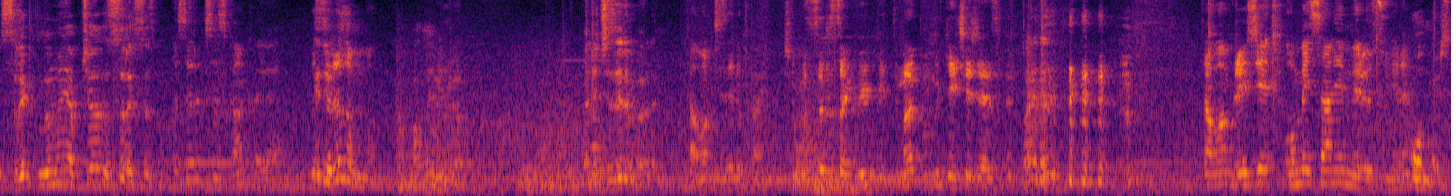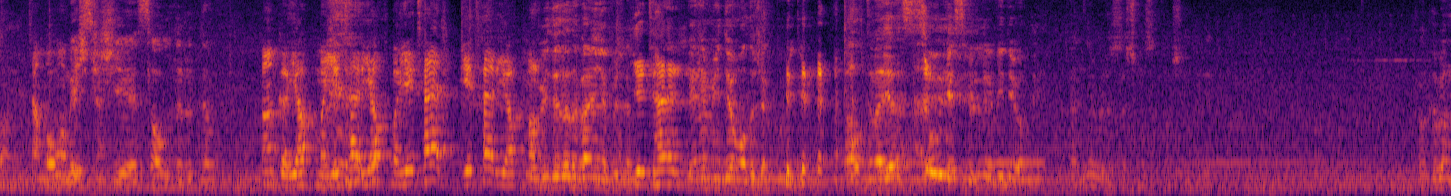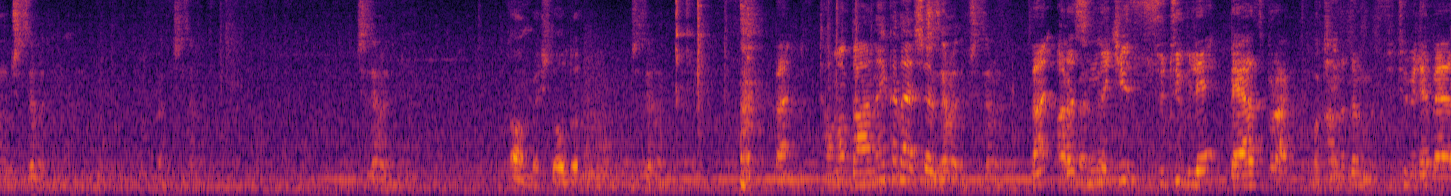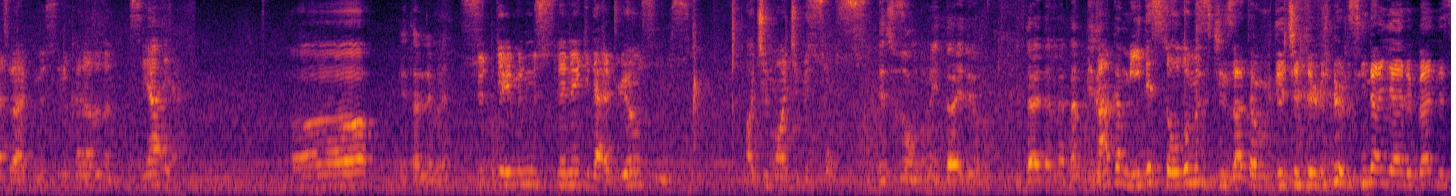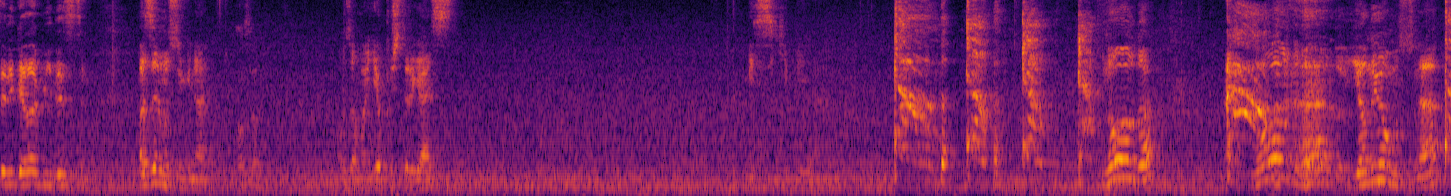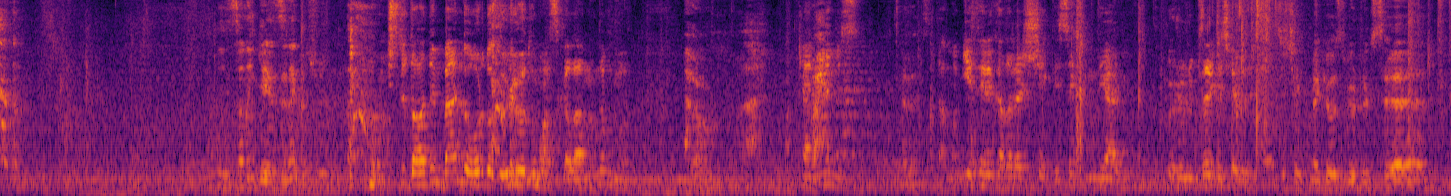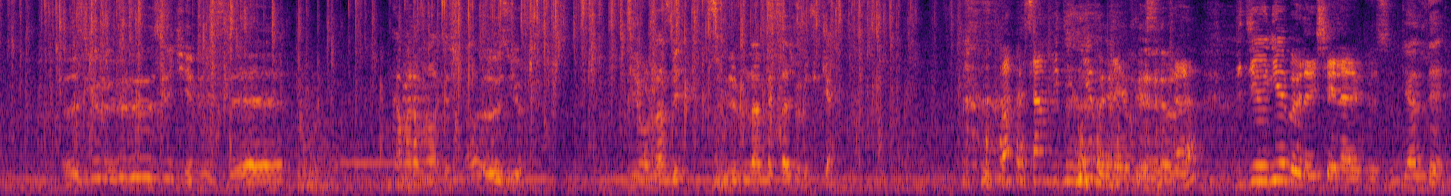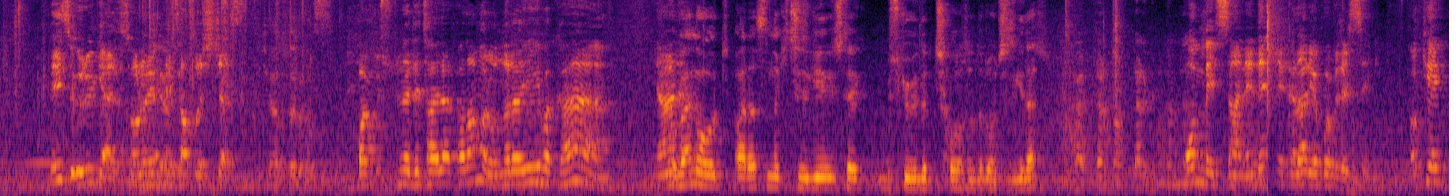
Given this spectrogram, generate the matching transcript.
Isırıklı mı yapacağız, ısırıksız mı? Isırıksız kanka ya. Ne Isıralım diyorsun? mı? Vallahi bilmiyorum. Bence çizelim böyle. Tamam çizelim kanka. Şimdi ısırırsak büyük bir ihtimal bunu geçeceğiz. Aynen. tamam reji 15 saniye mi veriyorsun yine? 15 saniye. Tamam 15, 15 saniye. kişiye saldırdım. Kanka yapma yeter yapma yeter. Yeter yapma. Bu videoda da ben yapacağım. Yeter. Benim videom olacak bu video. Altına yaz, soğuk esprili video. Ben niye böyle saçma sapan şeyler yapıyorum? Kanka ben bunu çizemedim ya. Yok ben çizemedim. Çizemedim ya. 15 doldu. Çizemedim. Ben tamam daha ne kadar şey Çizemedim, çizemedim. Ben arasındaki sütü bile beyaz bıraktım. Bakayım. Anladın mı? Sütü bile beyaz bıraktım. Üstünü karaladım. Siyah ya. Oo, Yeterli mi? süt diliminin üstüne ne gider biliyor musunuz? Acı mı acı bir sos. Midesiz olduğumu iddia ediyorum. İddia edenlerden biri. Kanka midesiz olduğumuz için zaten bu videoyu çekebiliyoruz. İnan yani ben de senin kadar midesizim. Hazır mısın Günay? Zaman. O zaman yapıştır gelsin. Mis gibi ya. ne oldu? Ne oldu? Ne oldu? Yanıyor musun ha? İnsanın genzine kaçıyor. İşte daha demin ben de orada ölüyordum az kala anladın mı? Kendine misin? Evet. Tamam yeteri kadar acı çektiyse şimdi diğer ürünümüze geçebiliriz. Acı çekmek özgürlükse Özgürüz ikimiz de Kameraman arkadaşımla özgür Bir oradan bir subliminal mesaj üçgen Kanka sen video niye böyle yapıyorsun ha? Video niye böyle şeyler yapıyorsun? Geldi Neyse ürün geldi sonra Geldi. hesaplaşacağız. kağıtlarımız Bak üstünde detaylar falan var onlara iyi bak ha. Yani O ben de o arasındaki çizgi işte bisküvidir, çikolatadır o çizgiler. Kalpler, kalpler bilmem ne 15 saniyede ne kadar yapabilirsek. Okey.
